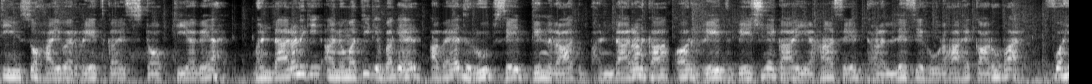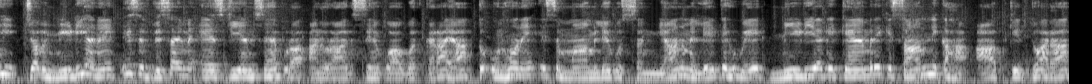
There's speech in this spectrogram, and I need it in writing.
300 हाइवर रेत का स्टॉक किया गया है। भंडारण की अनुमति के बगैर अवैध रूप से दिन रात भंडारण का और रेत बेचने का यहाँ से धड़ल्ले से हो रहा है कारोबार। वहीं जब मीडिया ने इस विषय में एसडीएम सहपुरा अनुराग सिंह को अवगत कराया तो उन्होंने इस मामले को संज्ञान में लेते हुए मीडिया के कैमरे के सामने कहा, आपके द्वारा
